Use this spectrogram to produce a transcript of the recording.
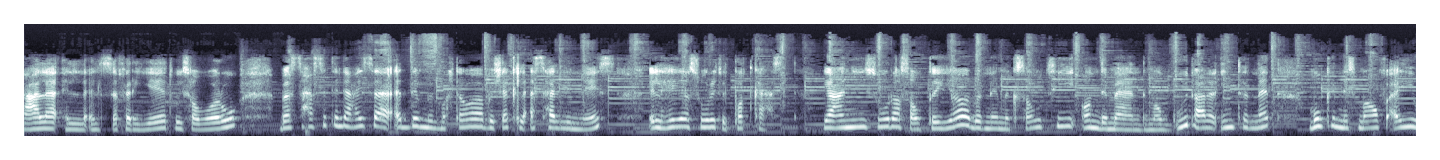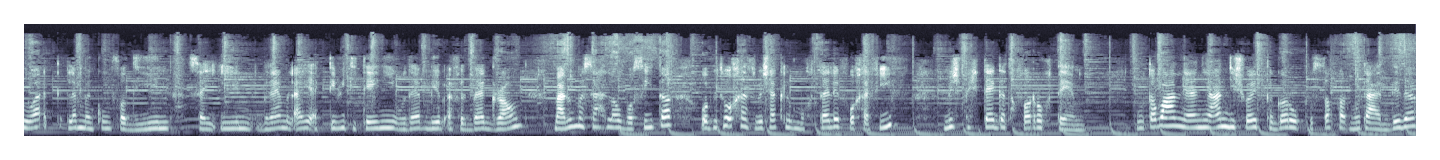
على السفريات ويصوروا بس حسيت إني عايزة أقدم المحتوى بشكل أسهل للناس اللي هي صورة البودكاست يعني صورة صوتية برنامج صوتي on demand موجود على الإنترنت ممكن نسمعه في أي وقت لما نكون فاضيين سايقين بنعمل أي activity تاني وده بيبقى في ال background معلومة سهلة وبسيطة وبتؤخذ بشكل مختلف وخفيف مش محتاجة تفرغ تام. وطبعا يعني عندي شوية تجارب في السفر متعددة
